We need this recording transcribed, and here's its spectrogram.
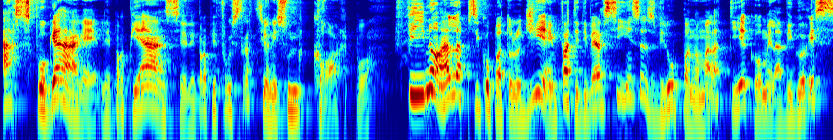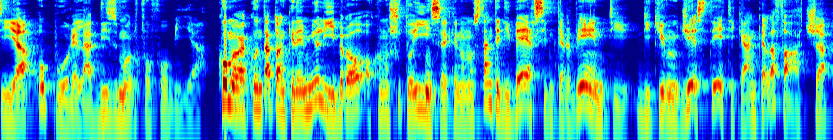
a sfogare le proprie ansie, le proprie frustrazioni sul corpo, fino alla psicopatologia. Infatti diversi Insel sviluppano malattie come la vigoressia oppure la dismorfofobia. Come ho raccontato anche nel mio libro, ho conosciuto Insel che nonostante diversi interventi di chirurgia estetica anche alla faccia,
